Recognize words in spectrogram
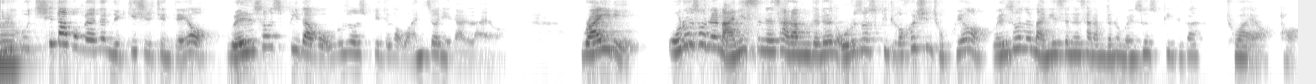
그리고 치다 보면은 느끼실 텐데요. 왼손 스피드하고 오른손 스피드가 완전히 달라요. righty 오른손을 많이 쓰는 사람들은 오른손 스피드가 훨씬 좋고요. 왼손을 많이 쓰는 사람들은 왼손 스피드가 좋아요. 더.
